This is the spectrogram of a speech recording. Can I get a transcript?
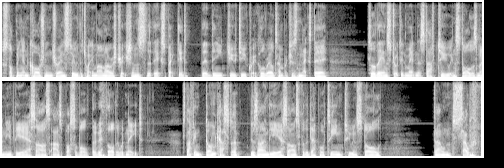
stopping and cautioning trains through the 20 mile an hour restrictions that they expected they need due to critical rail temperatures the next day. So they instructed maintenance staff to install as many of the ESRs as possible that they thought they would need. Staff in Doncaster designed the ESRs for the depot team to install down south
